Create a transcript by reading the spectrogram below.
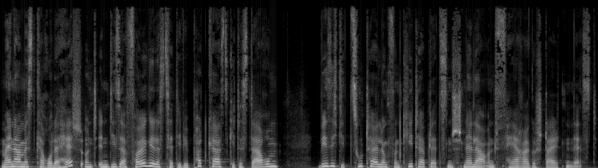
Mein Name ist Carola Hesch und in dieser Folge des ZDW Podcasts geht es darum, wie sich die Zuteilung von Kita-Plätzen schneller und fairer gestalten lässt.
